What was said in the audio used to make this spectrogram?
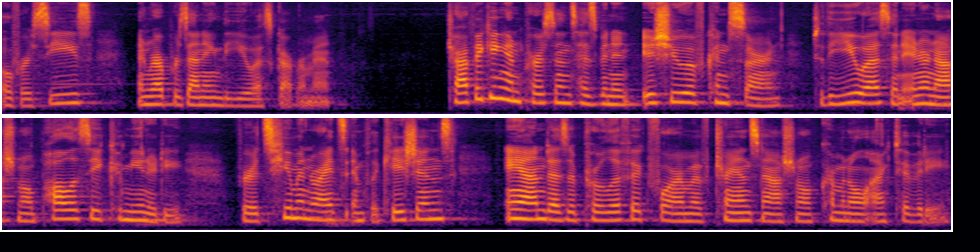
overseas and representing the U.S. government. Trafficking in persons has been an issue of concern to the U.S. and international policy community for its human rights implications and as a prolific form of transnational criminal activity.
